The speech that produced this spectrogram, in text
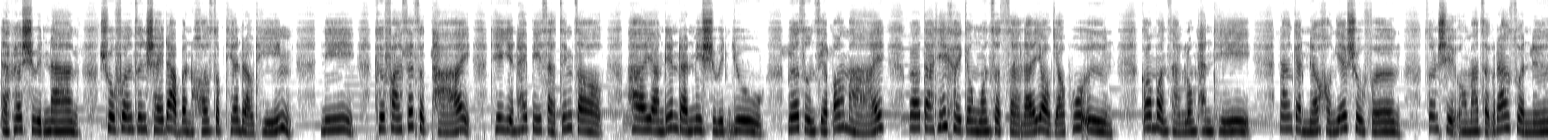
แต่เพื่อชีวิตนาง ชูเฟิงจึงใช้ดาบบั่นคอศพเทียนเหราทิ้ง นี่คือฟางเส้นสุดท้าย ที่ยืนให้ปีศาจจิ้งจอก พยายามดิ้นรั้นมีชีวิตอยู่ เมื่อสูญเสียเป้าหมายแววตาที่เคยกังวลสดใสและหยอกเย้าผู้อื่น ก็หม่นแสงลงทันที นางกัดเนื้อของเย่ชูเฟิง จนฉีกออกมาจากร่างส่วนหนึ่ง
